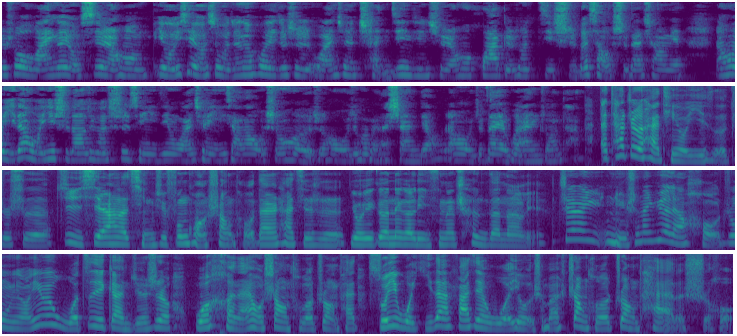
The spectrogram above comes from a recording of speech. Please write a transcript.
比如说我玩一个游戏，然后有一些游戏我真的会就是完全沉浸进去，然后花比如说几十个小时在上面，然后一旦我意识到这个事情已经完全影响到我生活的时候，我就会把它删掉，然后我就再也不会安装它。哎，他这个还挺有意思的，就是巨蟹让他的情绪疯狂上头，但是他其实有一个那个理性的秤在那里。真的女生的月亮好重要，因为我自己感觉是我很难有上头的状态，所以我一旦发现我有什么上头的状态的时候，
